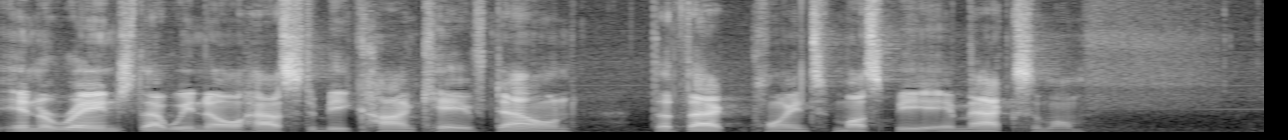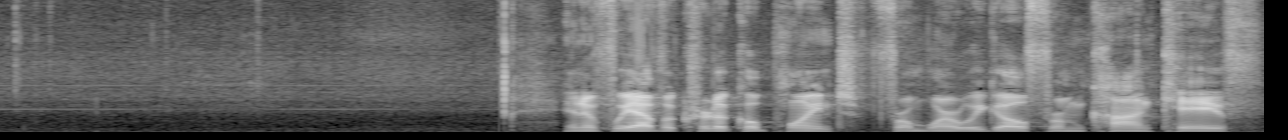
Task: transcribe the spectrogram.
in a range that we know has to be concave down, that that point must be a maximum. And if we have a critical point from where we go from concave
